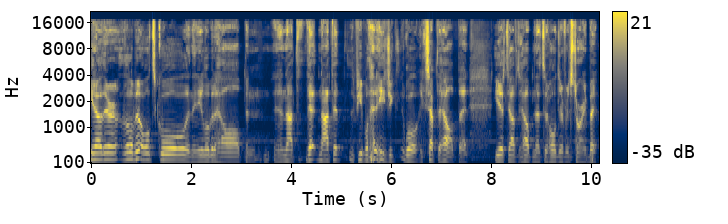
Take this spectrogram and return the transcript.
you know they're a little bit old school and they need a little bit of help and, and not that not that the people that age will accept the help but you just have to help and that's a whole different story. But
